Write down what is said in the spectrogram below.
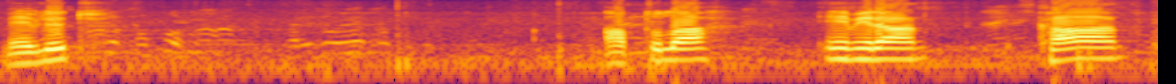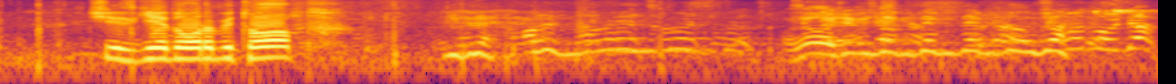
Mevlüt. Abdullah. Emirhan. Kaan. Çizgiye doğru bir top. Hocam hocam bizde bizde bizde bizde hocam.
